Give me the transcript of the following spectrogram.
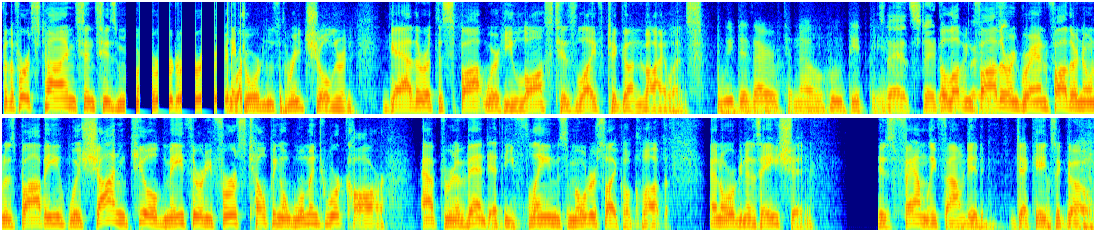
For the first time since his murder Jordan's three children gather at the spot where he lost his life to gun violence. We deserve to know who did this. Sad state The of loving affairs. father and grandfather, known as Bobby, was shot and killed May 31st, helping a woman to her car after an event at the Flames Motorcycle Club, an organization his family founded decades ago.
